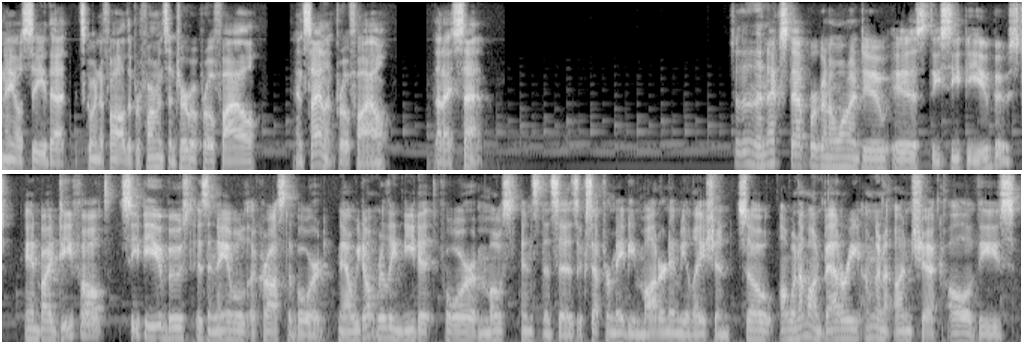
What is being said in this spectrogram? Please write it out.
Now you'll see that it's going to follow the performance and turbo profile and silent profile that I set. So then the next step we're going to want to do is the CPU boost. And by default, CPU boost is enabled across the board. Now we don't really need it for most instances except for maybe modern emulation. So uh, when I'm on battery, I'm going to uncheck all of these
